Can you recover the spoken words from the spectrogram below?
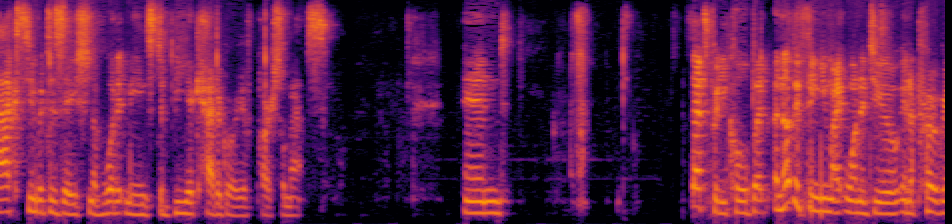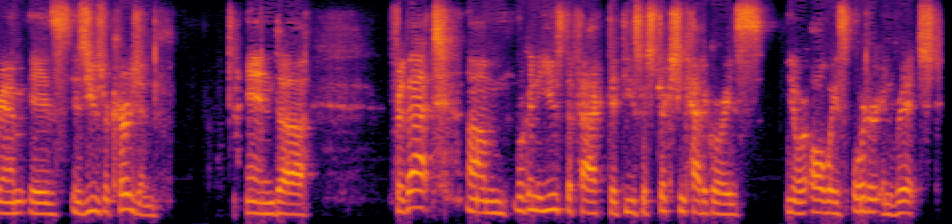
axiomatization of what it means to be a category of partial maps. And that's pretty cool. But another thing you might want to do in a program is, is use recursion. And uh, for that, um, we're going to use the fact that these restriction categories, you know, are always order enriched.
